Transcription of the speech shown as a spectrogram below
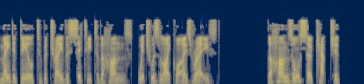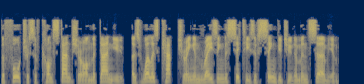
made a deal to betray the city to the Huns, which was likewise razed. The Huns also captured the fortress of Constantia on the Danube, as well as capturing and razing the cities of Singidunum and Sirmium.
